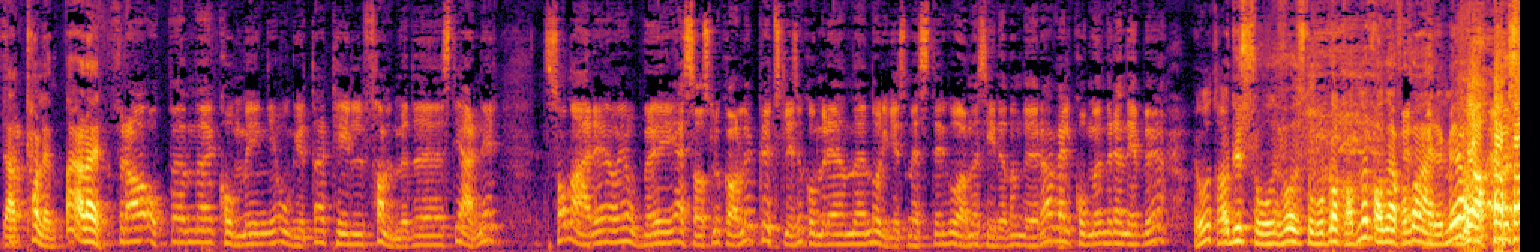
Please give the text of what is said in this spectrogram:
det er talentene er der. Fra up and coming unggutter til falmede stjerner. Sånn er det å jobbe i SAs lokaler. Plutselig så kommer en norgesmester gående inn gjennom døra. Velkommen, René Bø. Jo, takk. Ja, du så det sto på plakatene. Kan jeg få være med? Ja. Du så,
